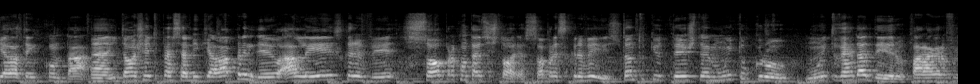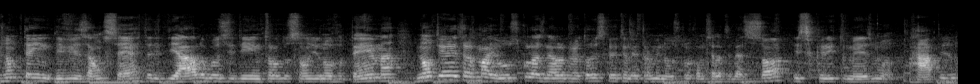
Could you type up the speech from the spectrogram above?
que ela tem que contar. É, então a gente percebe que ela aprendeu a ler e escrever só para contar essa história, só para escrever isso. Tanto que o texto é muito cru, muito verdadeiro. Parágrafos não tem divisão certa de diálogos e de introdução de novo tema, não tem letras maiúsculas, né? O livro é todo escrito em letra minúscula, como se ela tivesse só escrito mesmo, rápido.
